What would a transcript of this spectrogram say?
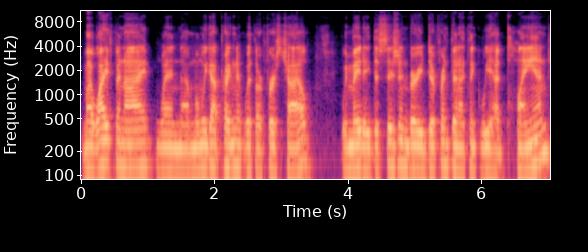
my wife and I, when um, when we got pregnant with our first child, we made a decision very different than I think we had planned,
